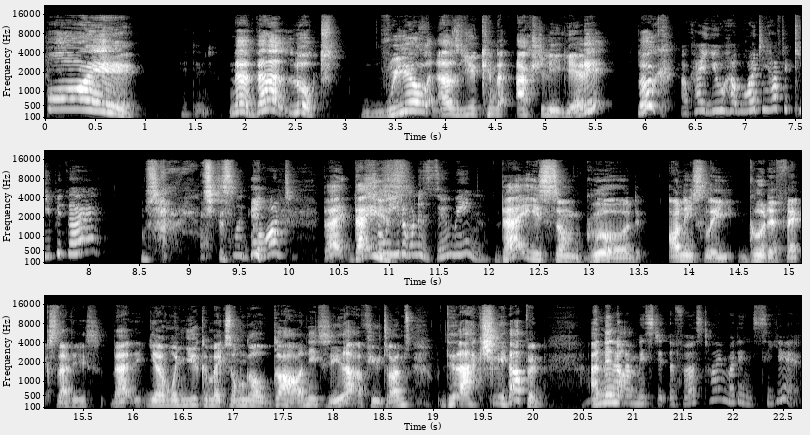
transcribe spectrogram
Boy! It did. Now that looked real as you can actually get it. Look! Okay, you. ha- Why do you have to keep it there? I'm sorry. Just, Oh my god. That, that Sure, is- you don't want to zoom in. that is some good, honestly, good effects that is. That, you know, when you can make someone go, God, I need to see that a few times. Did that actually happen? And then I missed it the first time. I didn't see it.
